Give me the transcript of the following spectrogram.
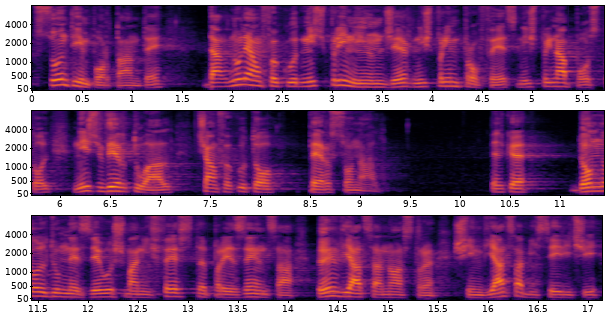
sunt importante, dar nu le-am făcut nici prin îngeri, nici prin profeți, nici prin apostoli, nici virtual, ci am făcut-o personal. Pentru că Domnul Dumnezeu își manifestă prezența în viața noastră și în viața bisericii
